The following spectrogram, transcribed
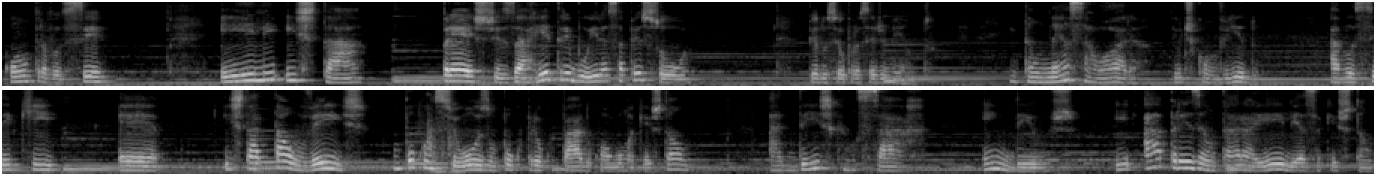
contra você, ele está prestes a retribuir essa pessoa pelo seu procedimento. Então, nessa hora, eu te convido a você que é, está talvez um pouco ansioso, um pouco preocupado com alguma questão, a descansar em Deus e apresentar a Ele essa questão.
